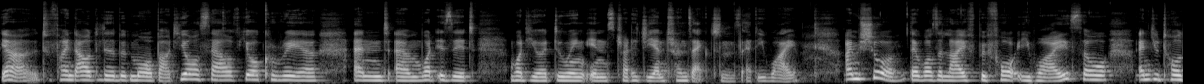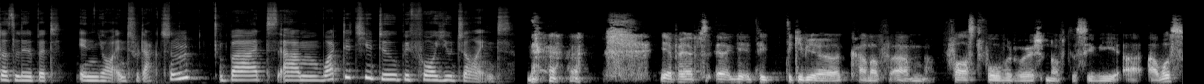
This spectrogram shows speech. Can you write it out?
yeah to find out a little bit more about yourself your career and um, what is it what you are doing in strategy and transactions at ey i'm sure there was a life before ey so and you told us a little bit in your introduction but um, what did you do before you joined? Yeah perhaps uh, to, to, give you a kind of um, fast forward version of the cv i, I was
